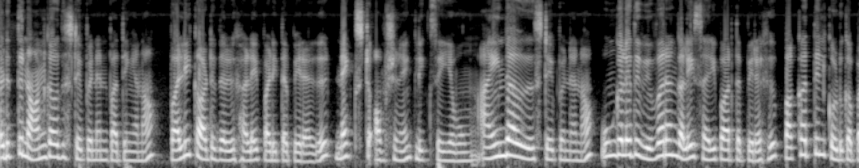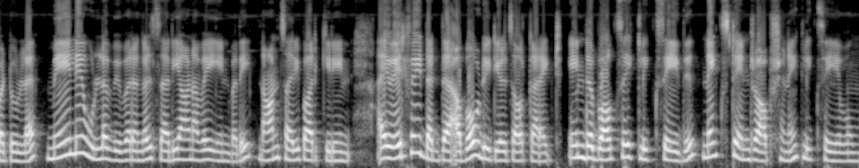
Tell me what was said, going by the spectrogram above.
அடுத்து நான்காவது ஸ்டெப் என்னன்னு பார்த்தீங்கன்னா வழிகாட்டுதல்களை படித்த பிறகு நெக்ஸ்ட் ஆப்ஷனை கிளிக் செய்யவும். ஐந்தாவது ஸ்டெப் என்னன்னா உங்களது விவரங்களை சரிபார்த்த பிறகு பக்கத்தில் கொடுக்கப்பட்டுள்ள மேலே உள்ள விவரங்கள் சரியானவை என்பதை நான் சரிபார்க்கிறேன். I verify that the above details are correct என்ற பாக்ஸை கிளிக் செய்து நெக்ஸ்ட் என்ற ஆப்ஷனை கிளிக் செய்யவும்.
